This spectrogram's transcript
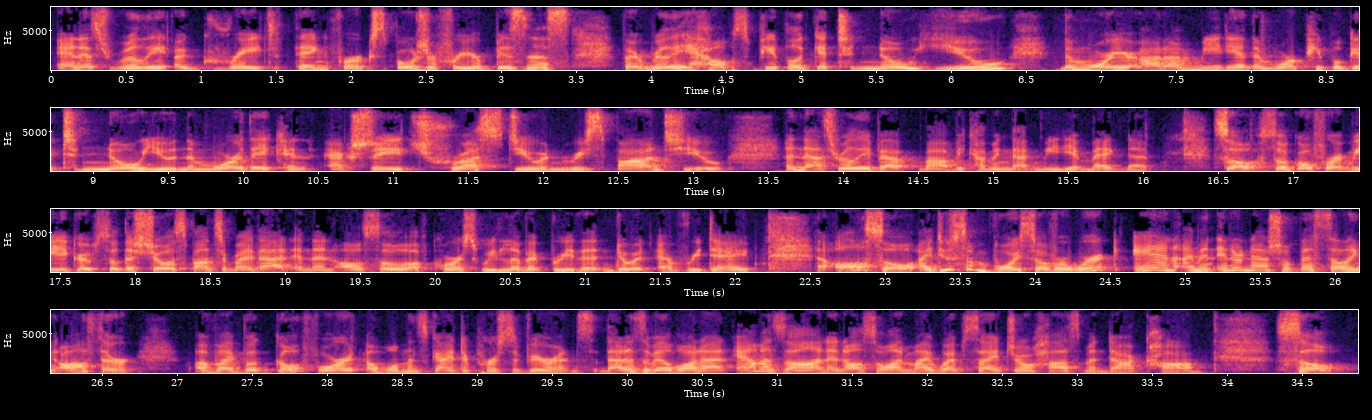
And it's really a great thing for exposure for your business, but it really helps people get to know you. The more you're out on media, the more people get to know you and the more they can actually trust you and respond to you. And that's really about, about becoming that media magnet. So, so go for it, Media Group. So this show is sponsored by that. And then also, of course, we live it, breathe it, and do it every day. Also, I do some voiceover work and I'm an international best-selling author of my book, Go For It A Woman's Guide to Perseverance. That is available on Amazon and also on my website, johausman.com. So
